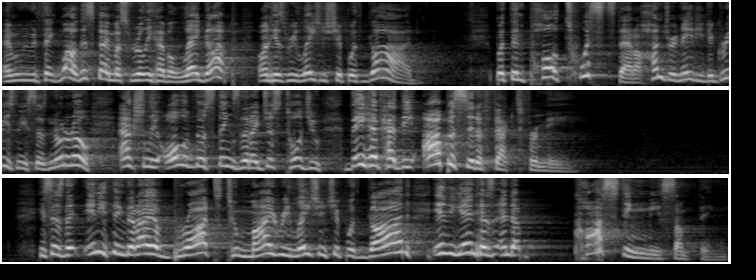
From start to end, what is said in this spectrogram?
and we would think, wow, this guy must really have a leg up on his relationship with God. But then Paul twists that 180 degrees and he says, no, no, no. Actually, all of those things that I just told you, they have had the opposite effect for me. He says that anything that I have brought to my relationship with God, in the end, has ended up costing me something.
